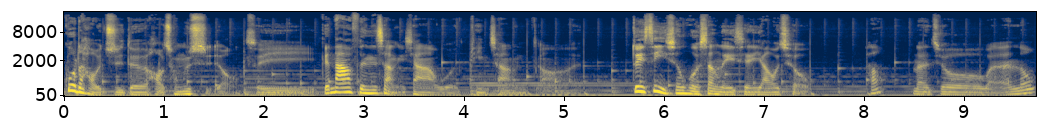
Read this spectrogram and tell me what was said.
过得好值得，好充实哦。所以，跟大家分享一下我平常啊、对自己生活上的一些要求。好，那就晚安喽。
